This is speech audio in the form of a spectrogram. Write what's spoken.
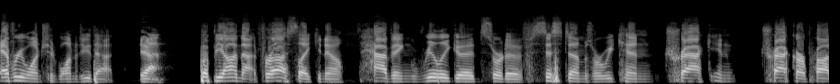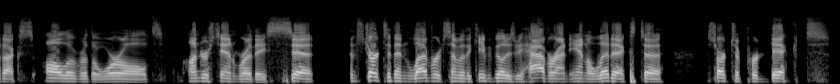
everyone should want to do that. Yeah. But beyond that, for us, like, you know, having really good sort of systems where we can track and track our products all over the world, understand where they sit, and start to then leverage some of the capabilities we have around analytics to start to predict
